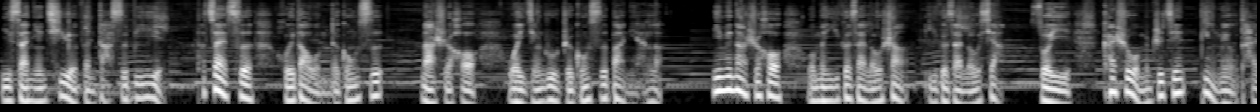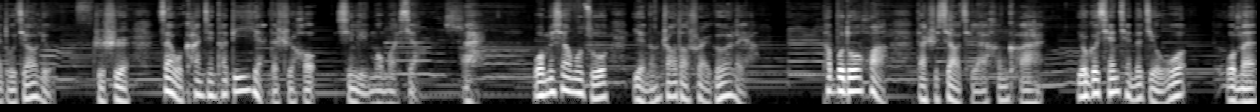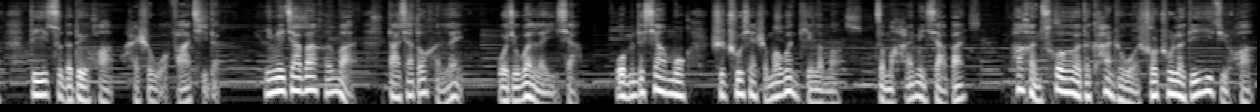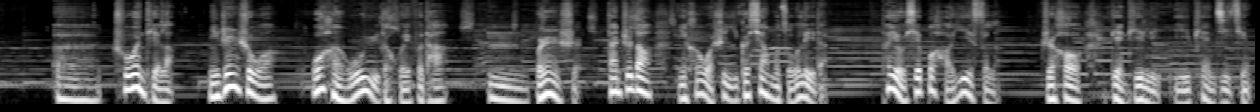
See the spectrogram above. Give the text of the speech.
一三年七月份大四毕业，他再次回到我们的公司。那时候我已经入职公司半年了，因为那时候我们一个在楼上，一个在楼下，所以开始我们之间并没有太多交流。只是在我看见他第一眼的时候，心里默默想：哎，我们项目组也能招到帅哥了呀。他不多话，但是笑起来很可爱，有个浅浅的酒窝。我们第一次的对话还是我发起的，因为加班很晚，大家都很累，我就问了一下：我们的项目是出现什么问题了吗？怎么还没下班？他很错愕地看着我说出了第一句话：呃，出问题了。你认识我？我很无语地回复他：“嗯，不认识，但知道你和我是一个项目组里的。”他有些不好意思了。之后电梯里一片寂静，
